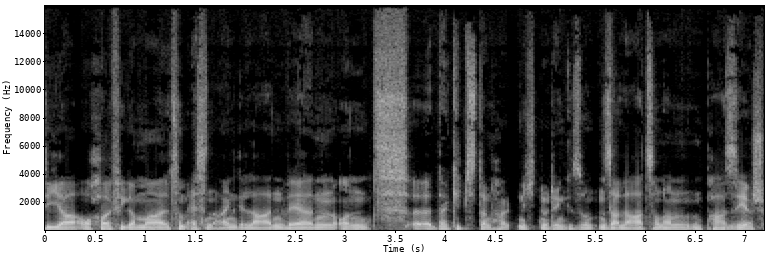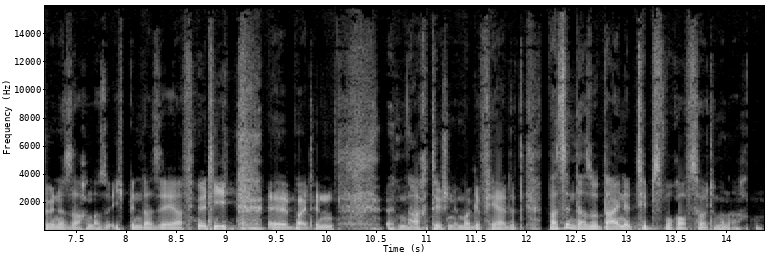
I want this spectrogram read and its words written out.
die ja auch häufiger mal zum Essen eingeladen werden? Und äh, da gibt's dann halt nicht nur den gesunden Salat, sondern ein paar sehr schöne Sachen. Also ich bin da sehr für die äh, bei den äh, Nachtischen immer gefährdet. Was sind da so deine Tipps, worauf sollte man achten?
